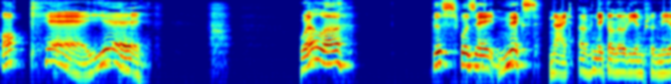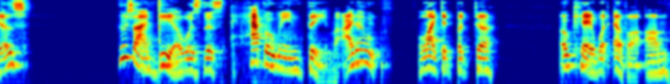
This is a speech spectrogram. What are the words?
Okay, yeah. Well, uh, this was a mixed night of Nickelodeon premieres. Whose idea was this Halloween theme? I don't like it, but, uh, okay, whatever. Um,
